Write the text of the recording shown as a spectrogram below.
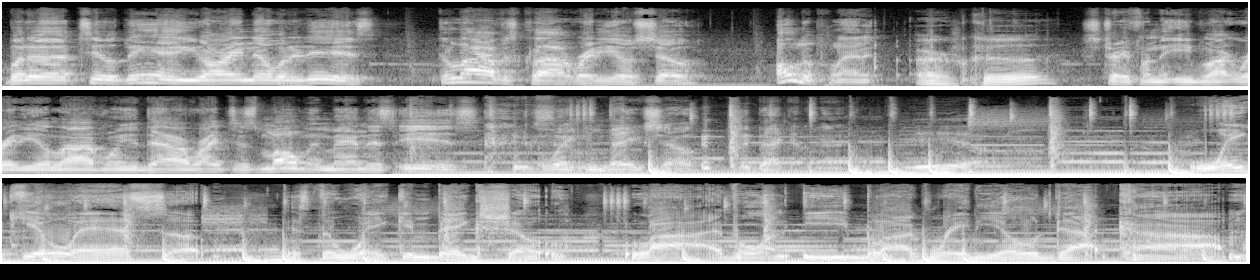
But uh till then, you already know what it is. The Live Cloud Radio Show on the planet. Earth could. Straight from the E Block Radio Live on your dial right this moment, man. This is the Wake and Bake Show. Be back in a minute. Yeah. Wake your ass up. It's the Wake and Bake Show, live on eblockradio.com.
